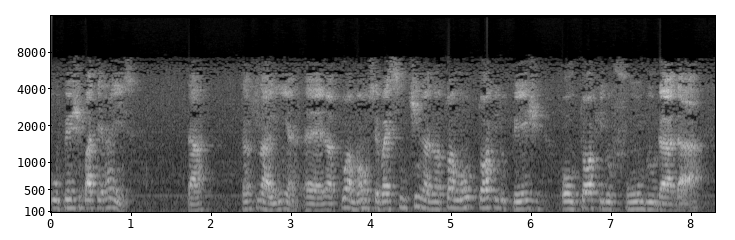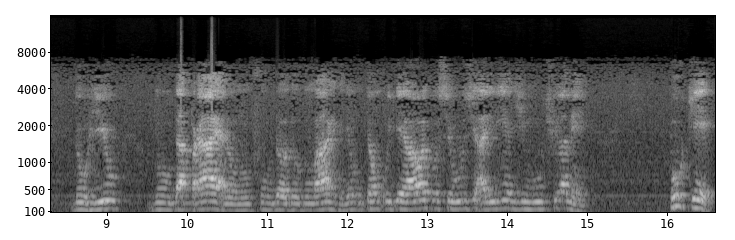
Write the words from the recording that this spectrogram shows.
o, peixe bater na isca, tá? Tanto na linha, é, na tua mão, você vai sentindo na tua mão o toque do peixe ou o toque do fundo da, da do rio, do, da praia, no, no fundo do, do, mar, entendeu? Então o ideal é que você use a linha de multifilamento. Por quê?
